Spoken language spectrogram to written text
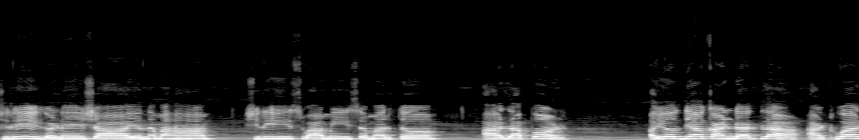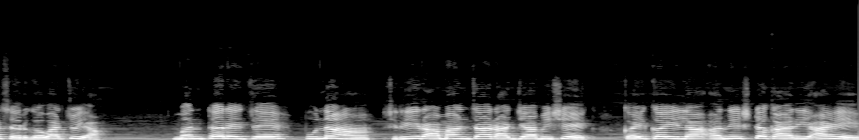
श्री गणेशाय नमहा श्री स्वामी समर्थ. आज आपण अयोध्याकांडातला आठवा सर्ग वाचूया. मंथरेचे पुन्हा श्रीरामांचा राज्याभिषेक कैकईला अनिष्टकारी आहे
